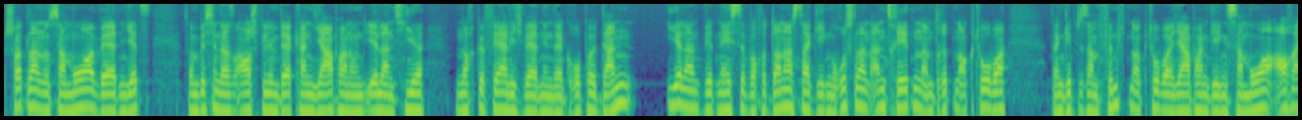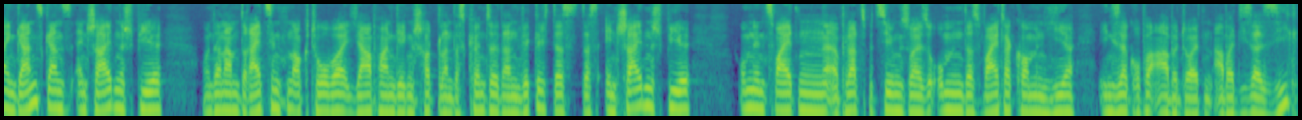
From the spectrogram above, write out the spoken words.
Schottland und Samoa werden jetzt so ein bisschen das ausspielen, wer kann Japan und Irland hier noch gefährlich werden in der Gruppe. Dann Irland wird nächste Woche Donnerstag gegen Russland antreten, am 3. Oktober. Dann gibt es am 5. Oktober Japan gegen Samoa, auch ein ganz, ganz entscheidendes Spiel. Und dann am 13. Oktober Japan gegen Schottland. Das könnte dann wirklich das, das entscheidende Spiel um den zweiten äh, Platz beziehungsweise um das Weiterkommen hier in dieser Gruppe A bedeuten. Aber dieser Sieg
